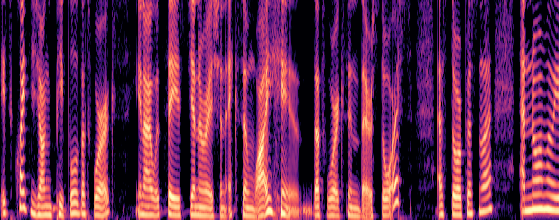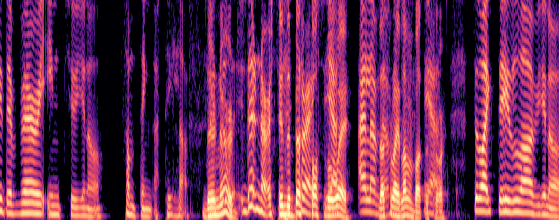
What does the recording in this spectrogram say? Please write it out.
it's quite young people that works. You know, I would say it's generation X and Y that works in their stores as store personnel. And normally they're very into, you know, something that they love. They're a- nerds. they're nerds. In the best Correct. possible Yes. way. I love That's them. what I love about the Yes. store. So like they love, you know,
